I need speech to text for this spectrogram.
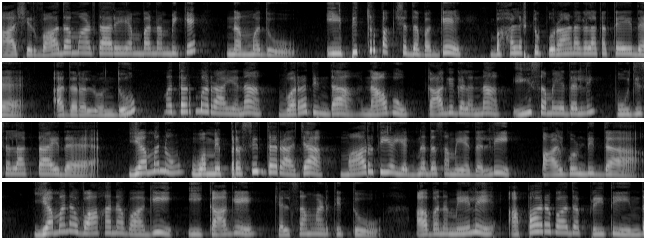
ಆಶೀರ್ವಾದ ಮಾಡ್ತಾರೆ ಎಂಬ ನಂಬಿಕೆ ನಮ್ಮದು. ಈ ಪಿತೃಪಕ್ಷದ ಬಗ್ಗೆ ಬಹಳಷ್ಟು ಪುರಾಣಗಳ ಕಥೆ ಇದೆ. ಅದರಲ್ಲೊಂದು ಧರ್ಮರಾಯನ ವರದಿಂದ ನಾವು ಕಾಗೆಗಳನ್ನ ಈ ಸಮಯದಲ್ಲಿ ಪೂಜಿಸಲಾಗ್ತಾ ಇದೆ. ಯಮನು ಒಮ್ಮೆ ಪ್ರಸಿದ್ಧ ರಾಜ ಮಾರುತಿಯ ಯಜ್ಞದ ಸಮಯದಲ್ಲಿ ಪಾಲ್ಗೊಂಡಿದ್ದ. ಯಮನ ವಾಹನವಾಗಿ ಈ ಕಾಗೆ ಕೆಲಸ ಮಾಡ್ತಿತ್ತು. ಅವನ ಮೇಲೆ ಅಪಾರವಾದ ಪ್ರೀತಿಯಿಂದ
